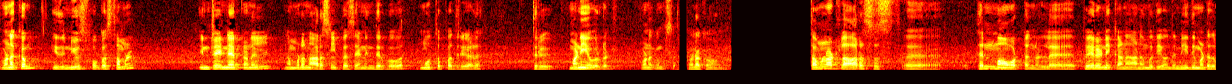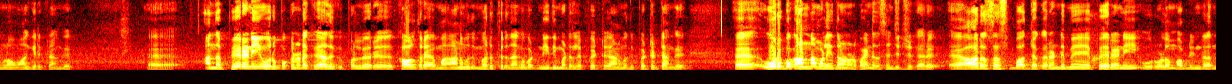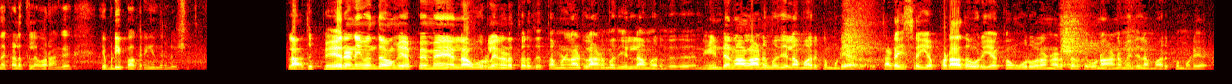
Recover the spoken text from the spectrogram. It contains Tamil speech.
வணக்கம். இது நியூஸ் ஃபோக்கஸ் தமிழ் இன்றைய நேர்காணலில் நம்முடன் அரசியல் பேச இணைந்திருப்பவர் மூத்த பத்திரிகையாளர் திரு மணி அவர்கள். வணக்கம் சார் வணக்கம். தமிழ்நாட்டில் ஆர்எஸ்எஸ் தென் மாவட்டங்களில் பேரணிக்கான அனுமதி வந்து நீதிமன்றத்து மூலம் வாங்கியிருக்காங்க அஹ், அந்த பேரணியும் ஒரு பக்கம் நடக்குது. அதுக்கு பல்வேறு காவல்துறை அனுமதி மறுத்திருந்தாங்க. பட் நீதிமன்றத்தில் பெற்று அனுமதி பெற்றுட்டாங்க. ஒரு பக்கம் அண்ணாமலையும் தன்னோட பயணத்தை செஞ்சுட்ருக்காரு. ஆர்எஸ்எஸ் பாஜக ரெண்டுமே பேரணி ஊர்வலம் அப்படின்ற அந்த களத்தில் வராங்க. எப்படி பார்க்குறீங்க இந்த ரெண்டு விஷயத்தை? இல்லை அது பேரணி வந்து அவங்க எப்பயுமே எல்லா ஊர்லேயும் நடத்துறது. தமிழ்நாட்டில் அனுமதி இல்லாமல் இருந்தது. நீண்ட நாள் அனுமதியெல்லாம் மறுக்க முடியாது. தடை செய்யப்படாத ஒரு இயக்கம் ஊர்வலம் நடத்துறதுக்கு ஒன்றும் அனுமதியெல்லாம் மறுக்க முடியாது.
